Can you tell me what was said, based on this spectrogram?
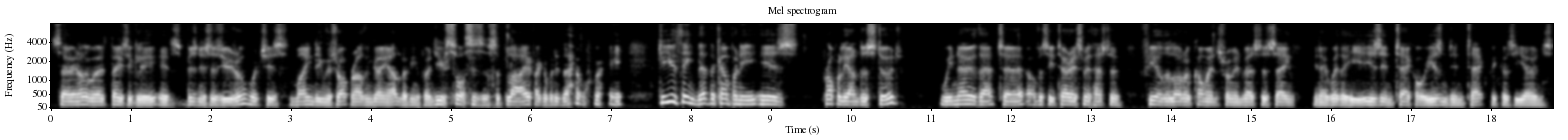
So, in other words, basically, it's business as usual, which is minding the shop rather than going out looking for new sources of supply, if I can put it that way. Do you think that the company is properly understood? We know that uh, obviously Terry Smith has to field a lot of comments from investors saying, you know, whether he is in tech or he isn't in tech because he owns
